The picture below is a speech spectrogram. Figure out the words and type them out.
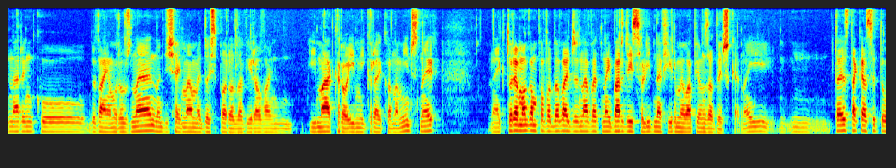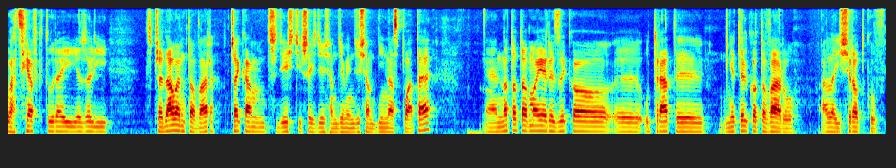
na rynku bywają różne. No dzisiaj mamy dość sporo zawirowań i makro, i mikroekonomicznych które mogą powodować, że nawet najbardziej solidne firmy łapią zadyszkę. No i mm, to jest taka sytuacja, w której jeżeli sprzedałem towar, czekam 30, 60, 90 dni na spłatę, e, no to to moje ryzyko y, utraty nie tylko towaru, ale i środków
